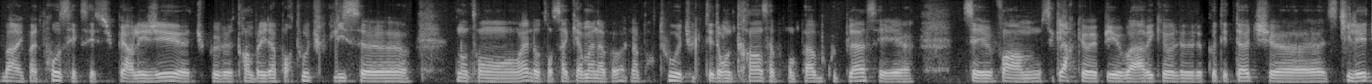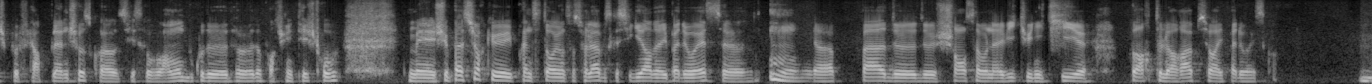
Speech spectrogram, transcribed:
Bah, iPad Pro, c'est que c'est super léger. Tu peux le trimballer n'importe où. Tu le glisses euh, dans, ton, ouais, dans ton sac à main n'importe où. Et tu le es dans le train, ça prend pas beaucoup de place. Et euh, c'est clair que et puis, bah, avec le, le, côté touch euh, stylé, tu peux faire plein de choses. Quoi, aussi. Ça ouvre vraiment beaucoup d'opportunités, je trouve. Mais je suis pas sûr qu'ils prennent cette orientation-là parce que s'ils gardent iPadOS, il n'y a pas de, de, chance, à mon avis, qu'Unity porte leur app sur iPadOS. Quoi. Mm.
